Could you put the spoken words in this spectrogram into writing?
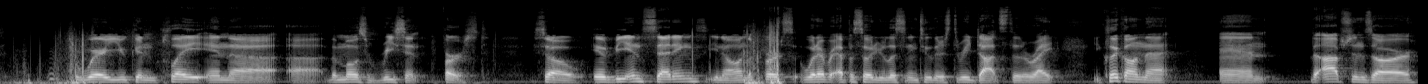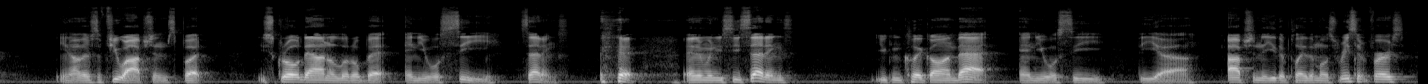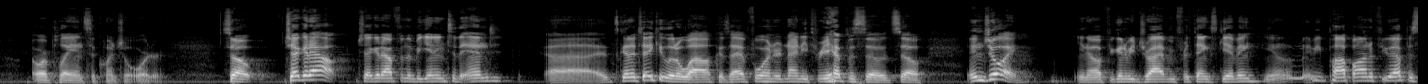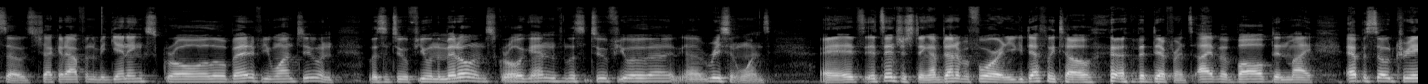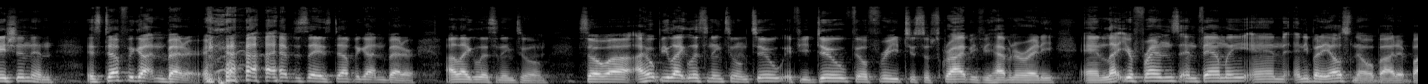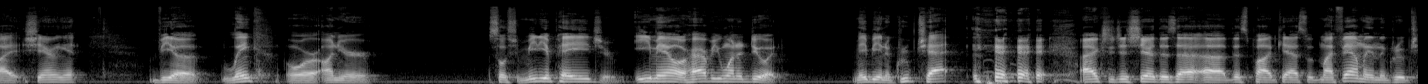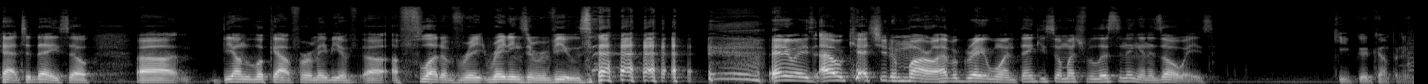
to where you can play in uh, uh, the most recent first. So it would be in settings, you know, on the first whatever episode you're listening to. There's three dots to the right. You click on that, and the options are, you know, there's a few options, but you scroll down a little bit and you will see settings. and then when you see settings, you can click on that and you will see the uh, option to either play the most recent first or play in sequential order. So check it out. Check it out from the beginning to the end. Uh, it's going to take you a little while because I have 493 episodes. So enjoy. You know, if you're going to be driving for Thanksgiving, you know, maybe pop on a few episodes. Check it out from the beginning. Scroll a little bit if you want to, and listen to a few in the middle, and scroll again. And listen to a few uh, uh, recent ones. It's it's interesting. I've done it before, and you can definitely tell the difference. I've evolved in my episode creation, and it's definitely gotten better. I have to say, it's definitely gotten better. I like listening to them. So uh, I hope you like listening to them too. If you do, feel free to subscribe if you haven't already, and let your friends and family and anybody else know about it by sharing it via link or on your social media page or email or however you want to do it. Maybe in a group chat. I actually just shared this uh, uh, this podcast with my family in the group chat today. So uh, be on the lookout for maybe a, uh, a flood of ra- ratings and reviews. Anyways, I will catch you tomorrow. Have a great one. Thank you so much for listening, and as always, keep good company.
